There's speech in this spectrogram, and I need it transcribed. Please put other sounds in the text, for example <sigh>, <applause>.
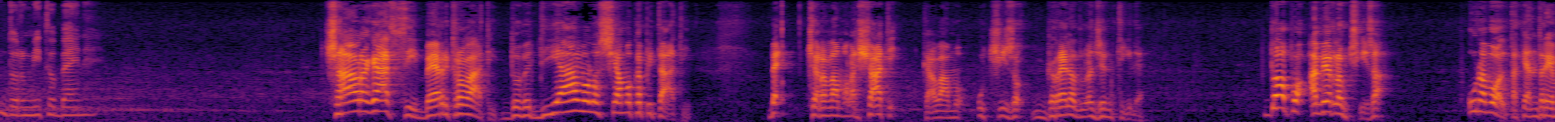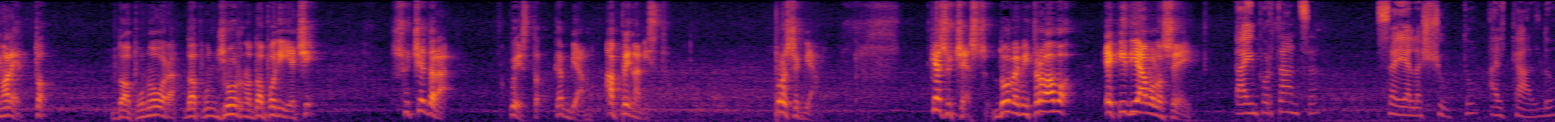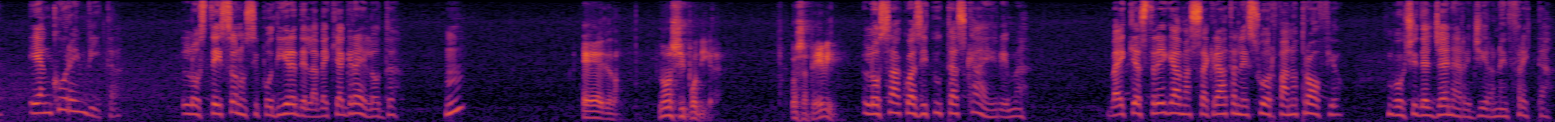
Dormito bene? Ciao ragazzi, ben ritrovati. Dove diavolo siamo capitati? Beh, ci eravamo lasciati che avevamo ucciso Grela della Gentile. Dopo averla uccisa, una volta che andremo a letto, dopo un'ora, dopo un giorno, dopo dieci, succederà questo che abbiamo appena visto. Proseguiamo. Che è successo? Dove mi trovo e chi diavolo sei? Ha importanza? Sei all'asciutto, al caldo e ancora in vita. Lo stesso non si può dire della vecchia Grelod. Hm? Eh no, non si può dire. Lo sapevi? Lo sa quasi tutta Skyrim. Vecchia strega massacrata nel suo orfanotrofio. Voci del genere girano in fretta.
